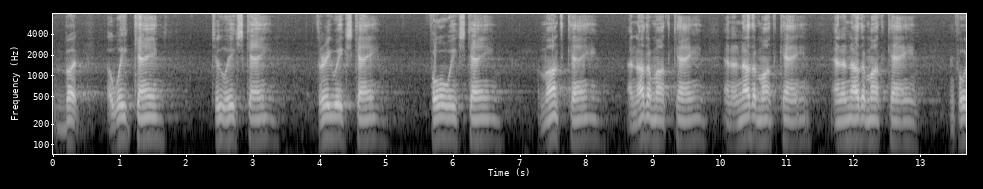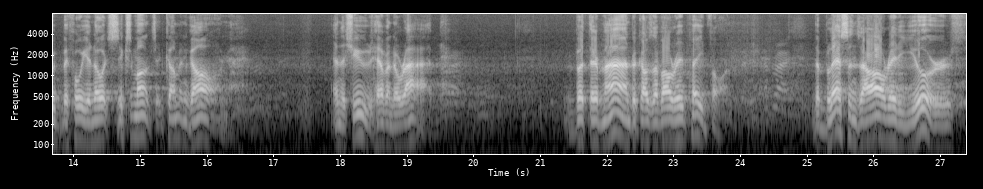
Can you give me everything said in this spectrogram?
But a week came, Two weeks came, three weeks came, four weeks came, a month came, another month came, and another month came, and another month came. And before, before you know it, six months had come and gone. And the shoes haven't arrived. But they're mine because I've already paid for them. The blessings are already yours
